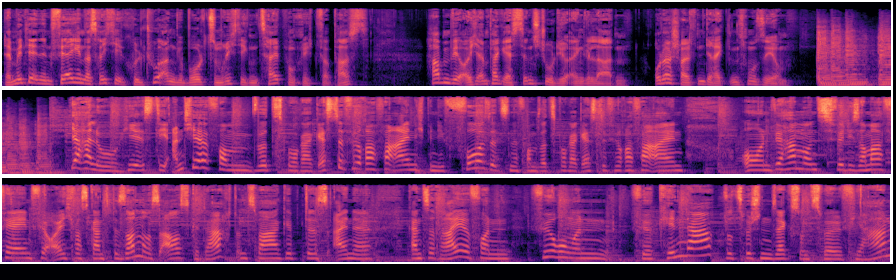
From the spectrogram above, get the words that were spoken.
Damit ihr in den Ferien das richtige Kulturangebot zum richtigen Zeitpunkt nicht verpasst, haben wir euch ein paar Gäste ins Studio eingeladen oder schalten direkt ins Museum. Ja, hallo, hier ist die Antje vom Würzburger Gästeführerverein. Ich bin die Vorsitzende vom Würzburger Gästeführerverein und wir haben uns für die Sommerferien für euch was ganz Besonderes ausgedacht. Und zwar gibt es eine ganze Reihe von Führungen für Kinder, so zwischen sechs und zwölf Jahren.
